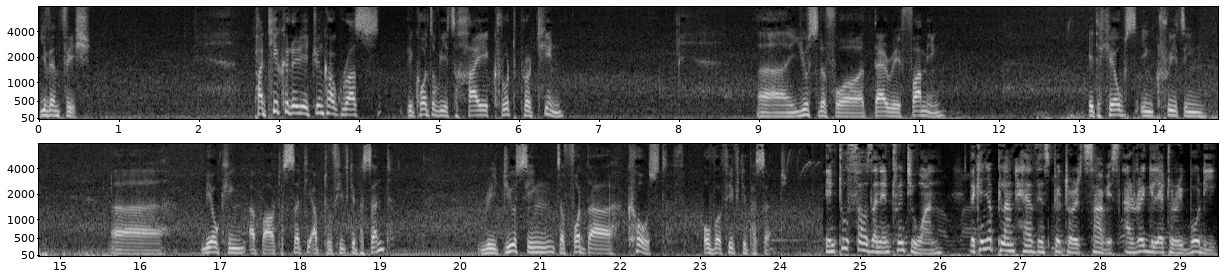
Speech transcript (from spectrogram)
even fish. Particularly Juncao grass, because of its high crude protein, uh, used for dairy farming, it helps increasing uh, milking about 30 up to 50 percent, reducing the fodder cost over 50 percent. In 2021, the Kenya Plant Health Inspectorate Service, a regulatory body,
